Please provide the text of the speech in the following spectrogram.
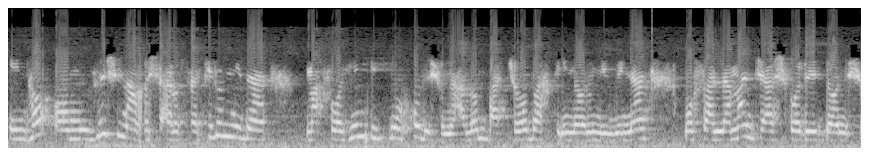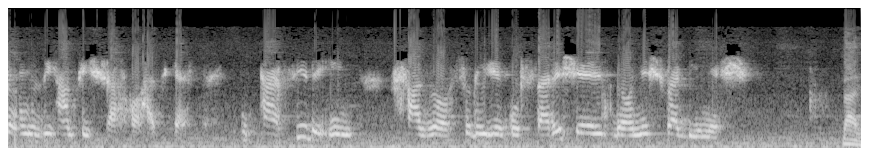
اینها آموزش نمایش عروسکی رو میدن مفاهیم دیگه خودشونه. الان بچه ها وقتی اینا رو می‌بینن مسلما جشنواره دانش آموزی هم پیشرفت خواهد کرد. تاثیر این فضا روی گسترش دانش و بینش. بله.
